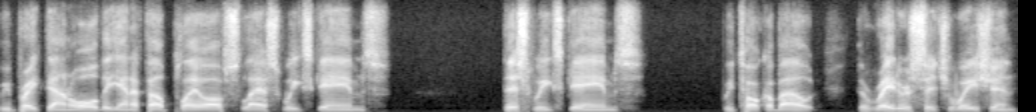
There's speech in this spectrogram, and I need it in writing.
We break down all the NFL playoffs, last week's games, this week's games. We talk about the Raiders situation.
